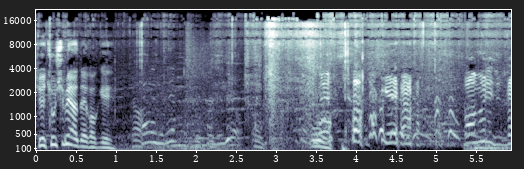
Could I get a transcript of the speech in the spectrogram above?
뒤에 조심해야 돼, 거기. 마무리 준다.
